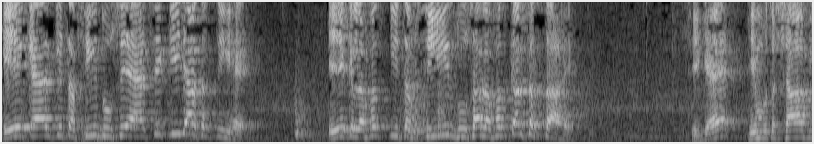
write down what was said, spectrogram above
ایک عید کی تفسیر دوسرے ایسے کی جا سکتی ہے۔ ایک لفظ کی تفسیر دوسرا لفظ کر سکتا ہے۔ ٹھیک ہے؟ یہ متشاب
